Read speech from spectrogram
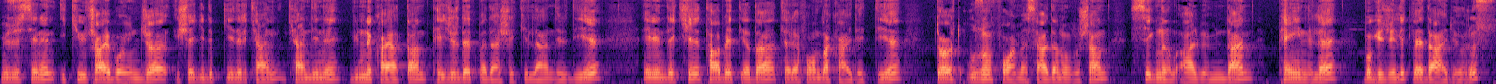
Müzisyenin 2-3 ay boyunca işe gidip gelirken kendini günlük hayattan tecrid etmeden şekillendirdiği, elindeki tablet ya da telefonda kaydettiği 4 uzun form eserden oluşan Signal albümünden Pain ile bu gecelik veda ediyoruz.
